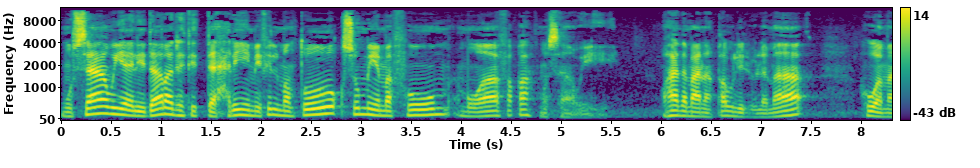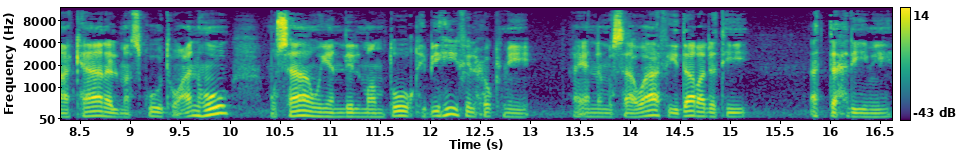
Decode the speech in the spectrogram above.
مساوية لدرجة التحريم في المنطوق سمي مفهوم موافقة مساوي. وهذا معنى قول العلماء هو ما كان المسكوت عنه مساويا للمنطوق به في الحكم. أي أن المساواة في درجة التحريم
